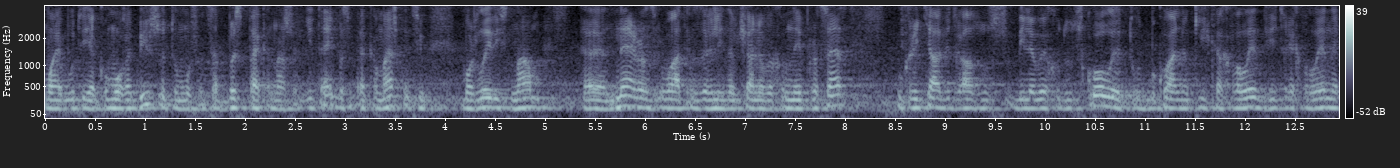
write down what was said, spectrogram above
має бути якомога більше, тому що це безпека наших дітей, безпека мешканців, можливість нам не розривати взагалі навчально-виховний процес. Укриття відразу ж біля виходу з школи. Тут буквально кілька хвилин, 2-3 хвилини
